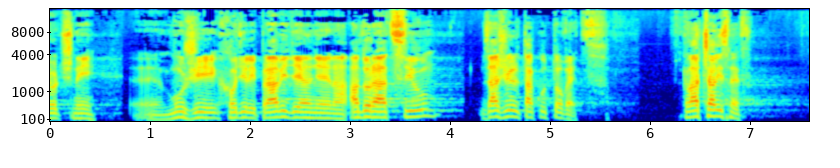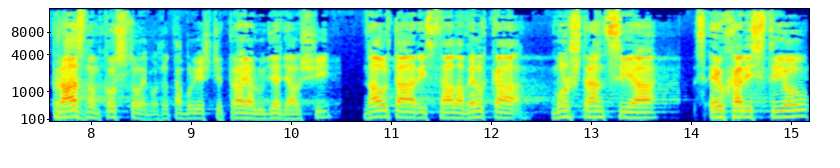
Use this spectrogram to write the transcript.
roční e, muži chodili pravidelne na adoráciu, zažili takúto vec. Klačali sme v prázdnom kostole, možno tam boli ešte traja ľudia ďalší. Na oltári stála veľká monštrancia s Eucharistiou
